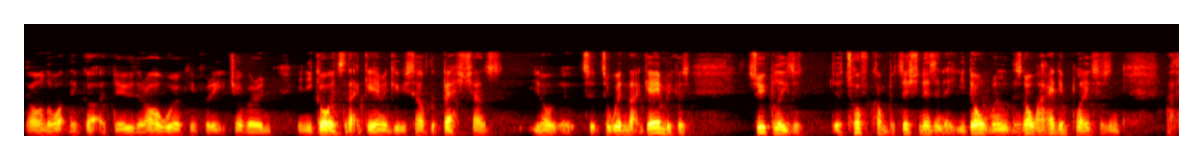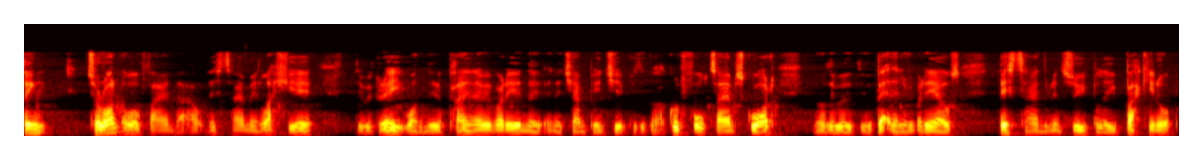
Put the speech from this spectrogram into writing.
they all know what they've got to do. They're all working for each other, and, and you go into that game and give yourself the best chance, you know, to, to win that game because Super League's a, a tough competition, isn't it? You don't really, there's no hiding places, and I think Toronto will find that out this time. I mean, last year they were great, they? they were panning everybody in the in the championship because they've got a good full time squad. You know, they were they were better than everybody else. This time they're in Super League, backing up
